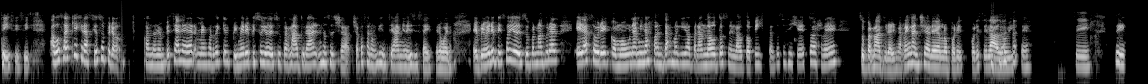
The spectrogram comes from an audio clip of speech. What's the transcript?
Sí, sí, sí. A vos sabés que es gracioso, pero cuando lo empecé a leer, me acordé que el primer episodio de Supernatural, no sé, ya, ya pasaron 15 años, 16, pero bueno, el primer episodio de Supernatural era sobre como una mina fantasma que iba parando autos en la autopista. Entonces dije, esto es re Supernatural, y me reenganché a leerlo por, e, por ese lado, ¿viste? sí. Sí.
